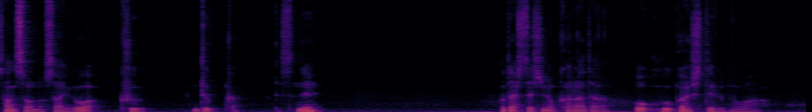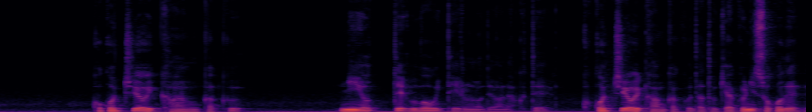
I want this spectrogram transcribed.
3層の最後は苦ドゥッカですね私たちの体を動かしているのは心地よい感覚によって動いているのではなくて心地よい感覚だと逆にそこで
